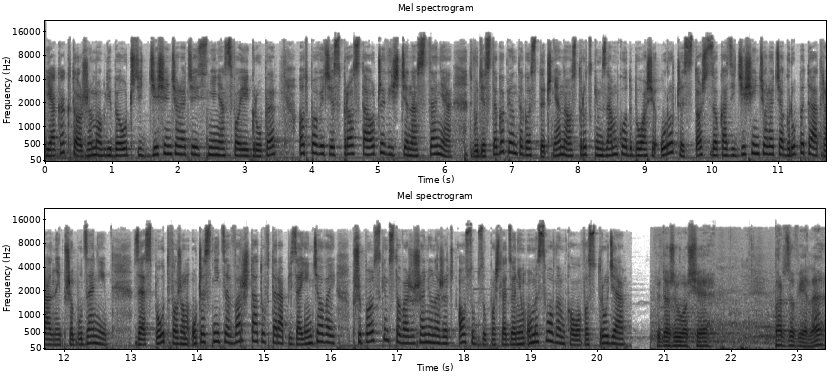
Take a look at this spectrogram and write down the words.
Jak aktorzy mogliby uczcić dziesięciolecie istnienia swojej grupy? Odpowiedź jest prosta, oczywiście na scenie. 25 stycznia na Ostruckim Zamku odbyła się uroczystość z okazji dziesięciolecia grupy teatralnej Przebudzeni. Zespół tworzą uczestnicy warsztatów terapii zajęciowej przy Polskim Stowarzyszeniu na Rzecz Osób z Upośledzeniem Umysłowym koło w Ostrudzie. Wydarzyło się bardzo wiele e,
